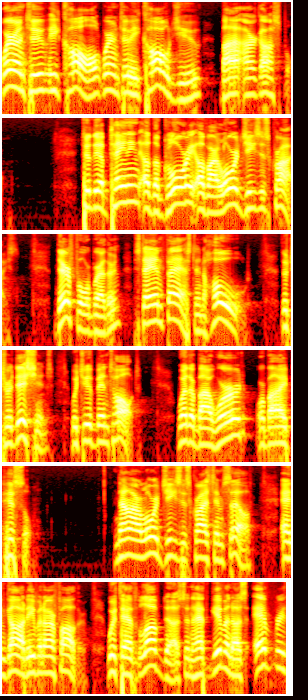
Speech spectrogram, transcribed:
Whereunto he called, whereunto he called you by our gospel to the obtaining of the glory of our Lord Jesus Christ. Therefore, brethren, stand fast and hold the traditions which you have been taught, whether by word or by epistle. Now our Lord Jesus Christ himself and God, even our Father, which hath loved us and hath given us every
